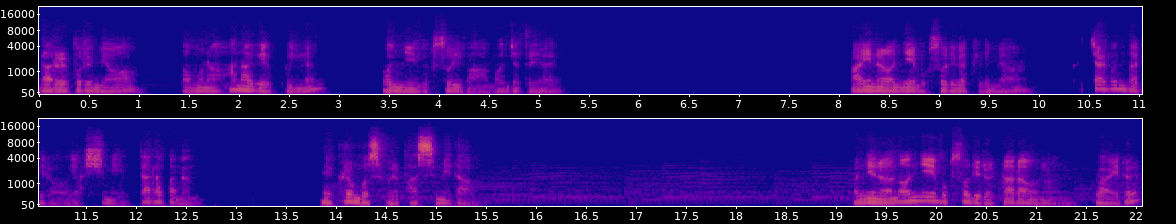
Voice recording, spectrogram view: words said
나를 부르며 너무나 환하게 웃고 있는 언니의 목소리가 먼저 들려요. 아이는 언니의 목소리가 들리면 그 짧은 다리로 열심히 따라가는 네, 그런 모습을 봤습니다. 언니는 언니의 목소리를 따라오는 그 아이를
